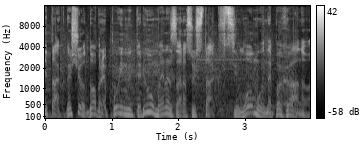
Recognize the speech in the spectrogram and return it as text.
І так, ну що, добре, по інвентарю у мене зараз ось так. В цілому непогано.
